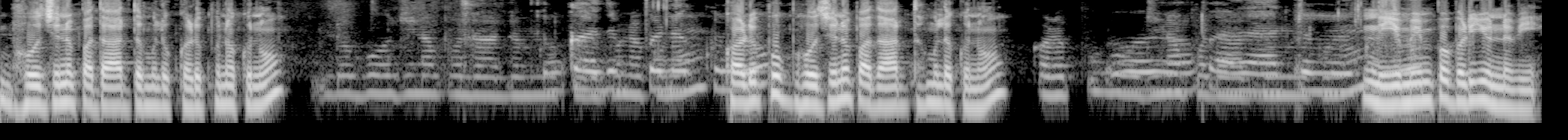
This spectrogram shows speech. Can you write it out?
భోజన పదార్థములు కడుపునకును కడుపు భోజన పదార్థములకును నియమింపబడి ఉన్నవి.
